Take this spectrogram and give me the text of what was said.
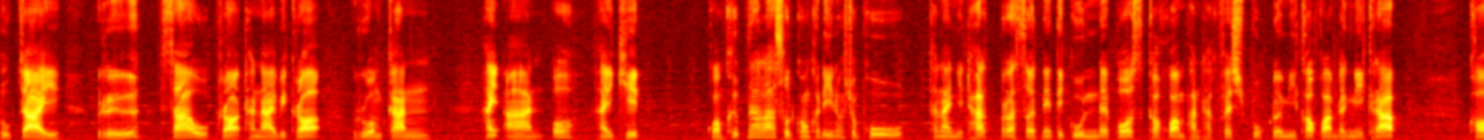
ถูกใจ หรือเศร้าเพราะทนายวิเคราะห์รวมกัน ให้อ่าน โอ้ให้คิด ความคืบหน้าล่าสุดของคดีน้องชมพู่ทนายนิทัศน์ประเสริฐเนติกุลได้โพสต์ข้อความผ่านทาง Facebook โดยมีข้อความดังนี้ครับ ข้อ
